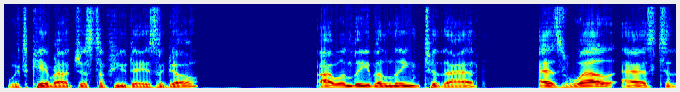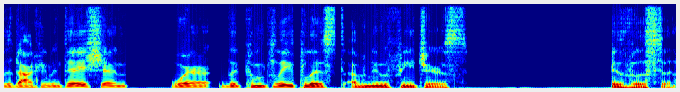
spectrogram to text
which came out just a few days ago. I will leave a link to that, as well as to the documentation where the complete list of new features is listed.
